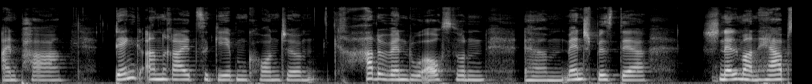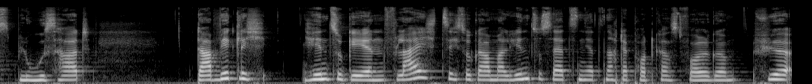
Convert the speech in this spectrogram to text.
ein paar Denkanreize geben konnte, gerade wenn du auch so ein ähm, Mensch bist, der schnell mal einen Herbstblues hat, da wirklich hinzugehen, vielleicht sich sogar mal hinzusetzen, jetzt nach der Podcast-Folge, für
